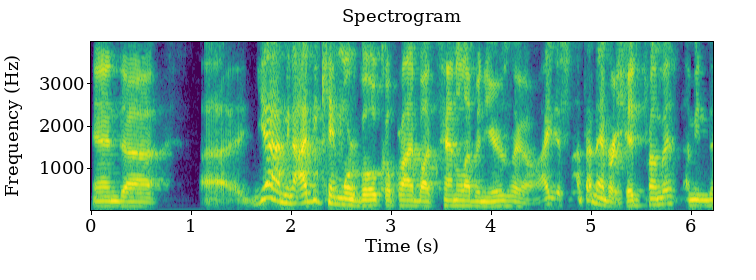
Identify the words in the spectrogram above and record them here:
and uh, uh, yeah, I mean, I became more vocal probably about 10, 11 years ago. I, it's not that I never hid from it. I mean,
